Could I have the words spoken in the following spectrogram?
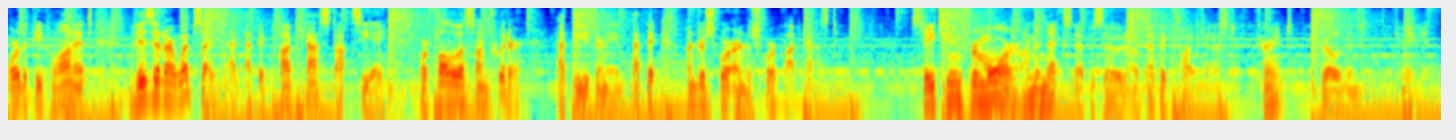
or the people on it, visit our website at epicpodcast.ca or follow us on Twitter at the username epic underscore underscore podcast. Stay tuned for more on the next episode of Epic Podcast Current, Relevant, Canadian.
